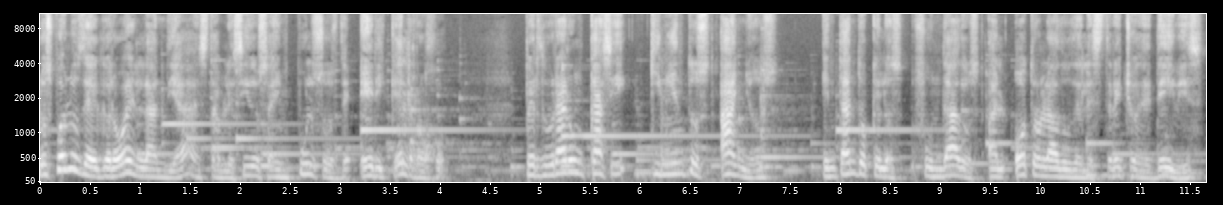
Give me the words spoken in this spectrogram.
Los pueblos de Groenlandia, establecidos a impulsos de Eric el Rojo, perduraron casi 500 años en tanto que los fundados al otro lado del estrecho de Davis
